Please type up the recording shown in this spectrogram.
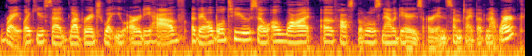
right, like you said, leverage what you already have available to you. So a lot of hospitals nowadays are in some type of network.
